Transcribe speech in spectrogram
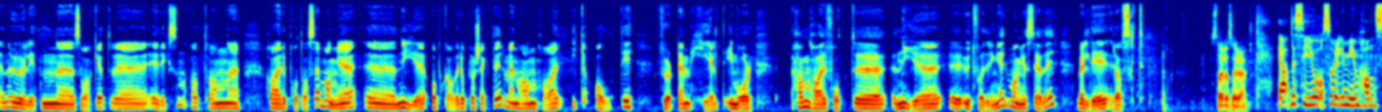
en ørliten eh, svakhet ved Eriksen, at han eh, har påtatt seg mange eh, nye oppgaver og prosjekter, men han har ikke alltid ført dem helt i mål. Han har fått nye utfordringer mange steder veldig raskt. Sara Sørheim. Ja, Det sier jo også veldig mye om hans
